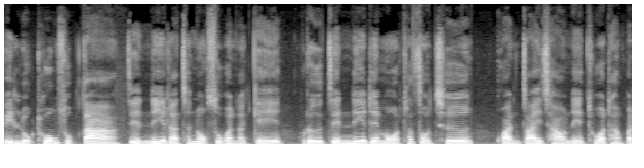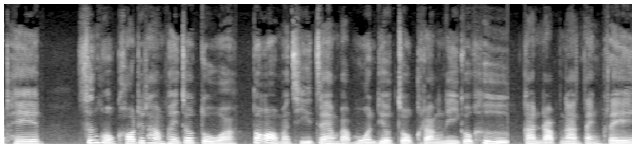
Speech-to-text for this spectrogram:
ปินลูกทุ่งสุปตา เจนนี่รัชนกสุวรรณเกต หรือเจนนี่ได้หมดถ้าสดชื่น ขวัญใจชาวเน็ตทั่วทั้งประเทศ ซึ่งหัวข้อที่ทำให้เจ้าตัว ต้องออกมาชี้แจงแบบม้วนเดียวจบครั้งนี้ก็คือ การรับงานแต่งเพลง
